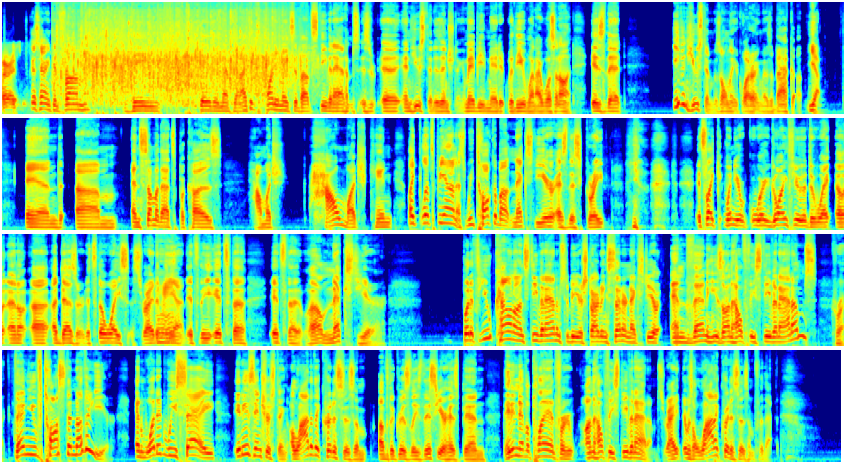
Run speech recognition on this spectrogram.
All right. Chris Herrington from the Daily Memphian. I think the point he makes about Steven Adams is uh, and Houston is interesting. Maybe he made it with you when I wasn't on. Is that even Houston was only acquiring him as a backup. Yeah. And um, and some of that's because how much how much can like let's be honest. We talk about next year as this great. It's like when you're we're going through a, uh, an, uh, a desert. It's the oasis, right at the Mhm. end. It's the it's the it's the well next year. But if you count on Steven Adams to be your starting center next year, and then he's unhealthy, Steven Adams, correct? Then you've tossed another year. And what did we say? It is interesting. A lot of the criticism of the Grizzlies this year has been they didn't have a plan for unhealthy Steven Adams, right? There was a lot of criticism for that.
